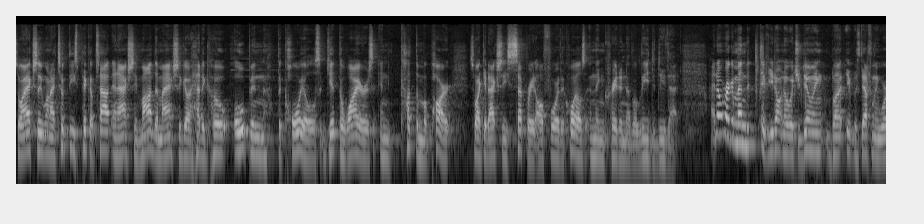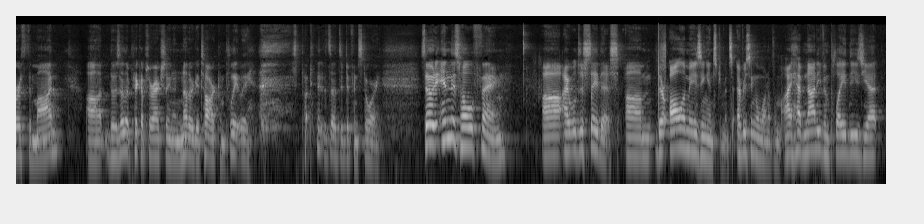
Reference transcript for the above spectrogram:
So I actually, when I took these pickups out and actually mod them, I actually go ahead to go open the coils, get the wires, and cut them apart so I could actually separate all four of the coils and then create another lead to do that. I don't recommend it if you don't know what you're doing, but it was definitely worth the mod. Uh, those other pickups are actually in another guitar completely, but that's a different story. So to end this whole thing, uh, I will just say this. Um, they're all amazing instruments, every single one of them. I have not even played these yet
